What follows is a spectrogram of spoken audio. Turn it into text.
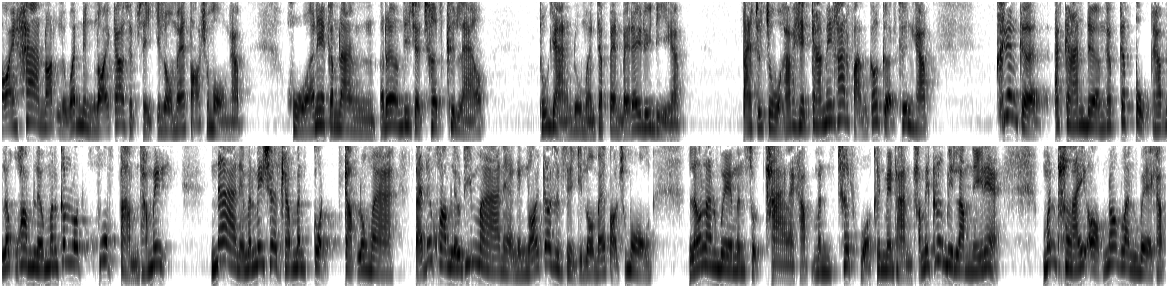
105น็อตหรือว่า 194 กิโลเมตรต่อชั่วโมงครับ หัวเนี่ยกำลังเริ่มที่จะเชิดขึ้นแล้ว ทุกอย่างดูเหมือนจะเป็นไปได้ด้วยดีครับ แต่จู่ๆครับเหตุการณ์ไม่คาดฝันก็เกิดขึ้นครับ เครื่องเกิดอาการเดิมครับกระตุกครับ แล้วความเร็วมันก็ลดควบต่ำทำให้หน้าเนี่ยมันไม่เชิดครับมันกดกลับลงมา แต่ด้วยความเร็วที่มาเนี่ย 194 กิโลเมตรต่อชั่วโมง แล้วรันเวย์มันสุดทางเลยครับ มันเชิดหัวขึ้นไม่ทันทำให้เครื่องบินลำนี้เนี่ย มันถลายออกนอกรันเวย์ครับ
